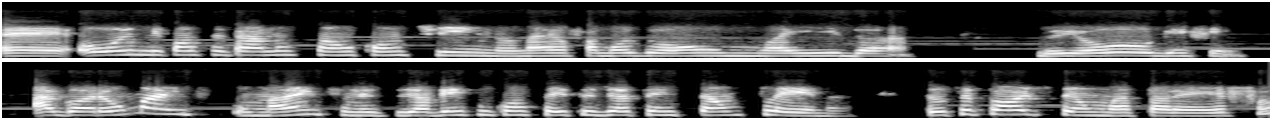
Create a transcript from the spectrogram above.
É, ou me concentrar no som contínuo, né? O famoso Om aí da, do yoga, enfim. Agora, o, mind, o mindfulness já vem com o conceito de atenção plena. Então, você pode ter uma tarefa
